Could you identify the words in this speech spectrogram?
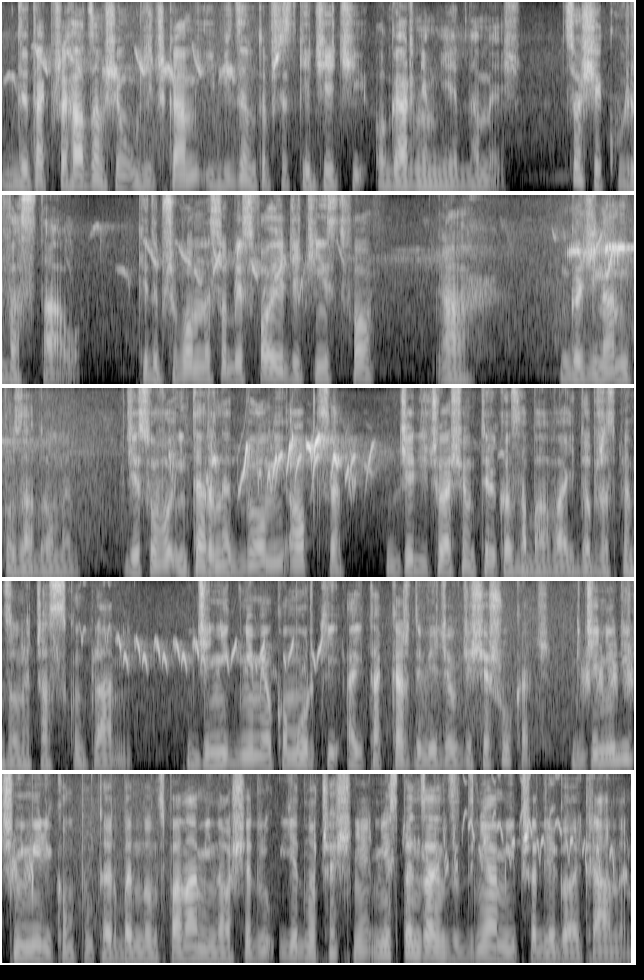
Gdy tak przechadzam się uliczkami i widzę te wszystkie dzieci, ogarnia mnie jedna myśl. Co się kurwa stało? Kiedy przypomnę sobie swoje dzieciństwo, ach, godzinami poza domem, gdzie słowo internet było mi obce, gdzie liczyła się tylko zabawa i dobrze spędzony czas z kumplami, gdzie nikt nie miał komórki, a i tak każdy wiedział, gdzie się szukać, gdzie nieliczni mieli komputer, będąc panami na osiedlu i jednocześnie nie spędzając dniami przed jego ekranem.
